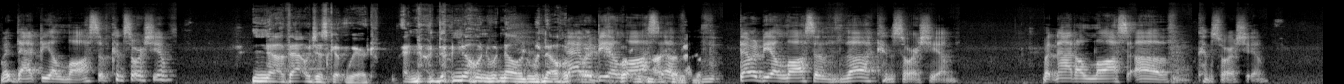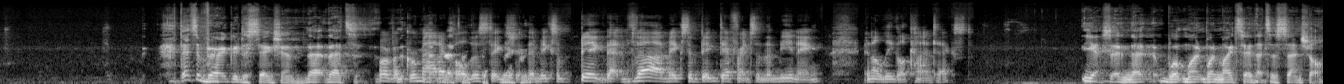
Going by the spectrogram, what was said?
would that be a loss of consortium? No, that would just get weird, and no, no one would no one would know. That would be a loss of that would be a loss of the consortium, but not a loss of consortium. That's a very good distinction. That that's more of a grammatical that, distinction that makes a big that the makes a big difference in the meaning in a legal context. Yes, and that one, one might say that's essential.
